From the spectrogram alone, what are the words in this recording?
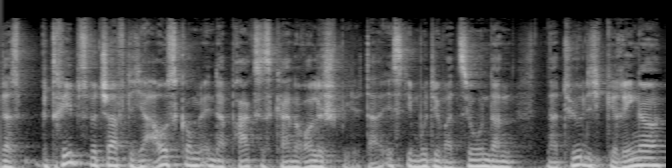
das betriebswirtschaftliche Auskommen in der Praxis keine Rolle spielt. Da ist die Motivation dann natürlich geringer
